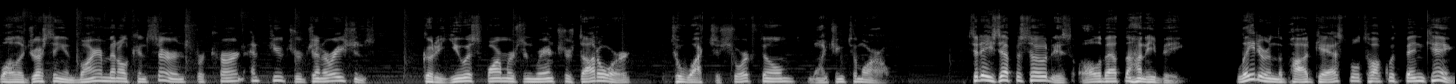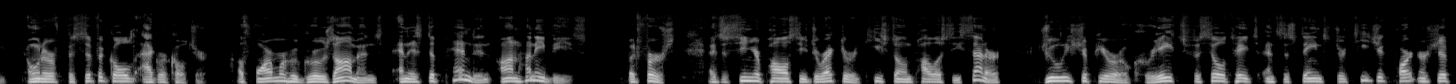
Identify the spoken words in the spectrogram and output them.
while addressing environmental concerns for current and future generations. Go to usfarmersandranchers.org to watch the short film launching tomorrow. Today's episode is all about the honeybee. Later in the podcast, we'll talk with Ben King, owner of Pacific Gold Agriculture, a farmer who grows almonds and is dependent on honeybees. But first, as a senior policy director at Keystone Policy Center, Julie Shapiro creates, facilitates, and sustains strategic partnerships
